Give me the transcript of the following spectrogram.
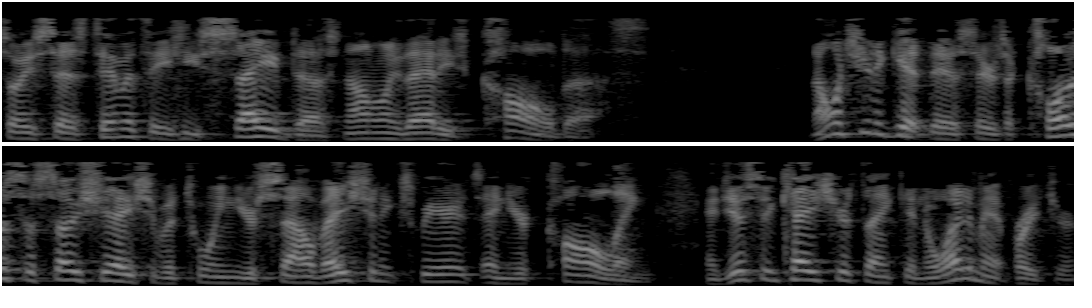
So he says, Timothy, he saved us. Not only that, he's called us. And I want you to get this. There's a close association between your salvation experience and your calling. And just in case you're thinking, wait a minute, preacher,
